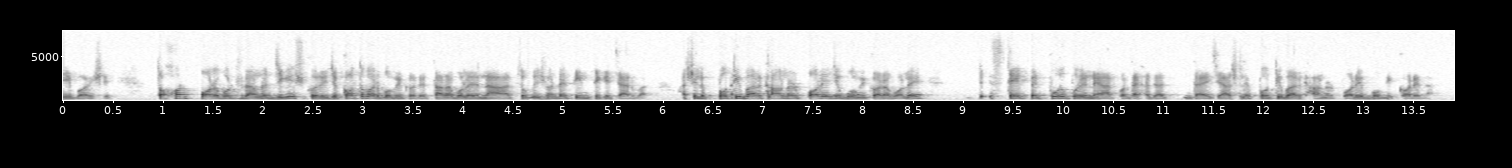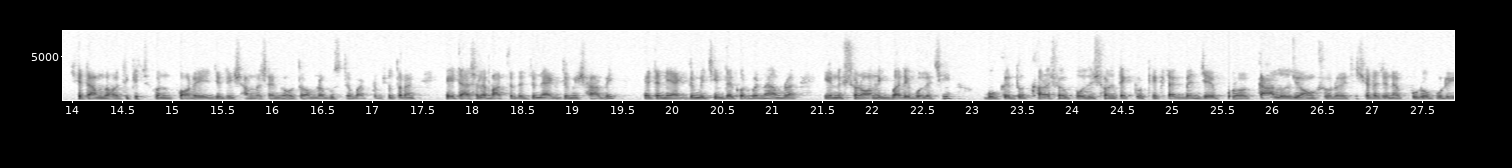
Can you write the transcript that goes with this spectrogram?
এই বয়সে। তখন পরবর্তীতে আমরা জিজ্ঞেস করি যে, কতবার বমি করে? তারা বলে, না, চব্বিশ ঘন্টায় তিন থেকে চারবার। আসলে প্রতিবার খাওয়ানোর পরে যে বমি করা বলে স্টেটমেন্ট পুরোপুরি নেওয়ার পর দেখা যায় যে আসলে প্রতিবার খাওয়ানোর পরে বমি করে না। সেটা আমরা হয়তো কিছুক্ষণ পরে যদি সামনাসামনি হতো আমরা বুঝতে পারতাম। সুতরাং এটা আসলে বাচ্চাদের জন্য একদমই স্বাভাবিক। এটা নিয়ে একদমই চিন্তা করবেন না। আমরা এই অনুষ্ঠানে অনেকবারই বলেছি। বুকের দুধ খাওয়ানোর সময় পজিশনটা একটু ঠিক রাখবেন যে পুরো কালো যে অংশ রয়েছে সেটা যেন পুরোপুরি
